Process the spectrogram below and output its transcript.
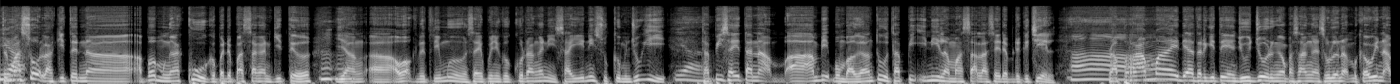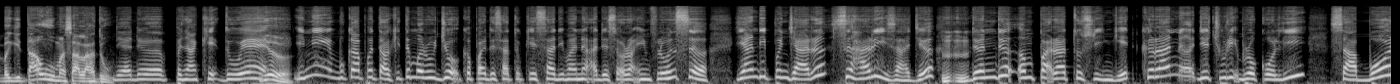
Ya. Termasuklah kita nak apa mengaku kepada pasangan kita uh-huh. yang uh, awak kena terima saya punya kekurangan ni. Saya ni suka mencuri. Ya. Tapi saya tak nak uh, ambil pun barang tu tapi inilah masalah saya daripada kecil. Ah. Berapa ramai di antara kita yang jujur dengan pasangan sebelum nak berkahwin nak bagi tahu masalah tu. Dia ada penyakit tu eh. Ya. Ini bukan apa tahu. Kita merujuk kepada satu kisah di mana ada seorang influencer yang dipenjara sehari saja Mm-mm. denda RM400 kerana dia curi brokoli, sabun,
